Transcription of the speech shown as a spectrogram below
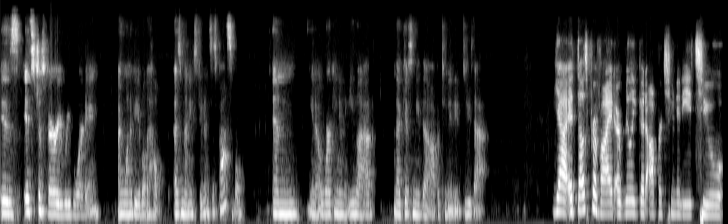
is it's just very rewarding. I want to be able to help as many students as possible and you know working in the elab that gives me the opportunity to do that. Yeah, it does provide a really good opportunity to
